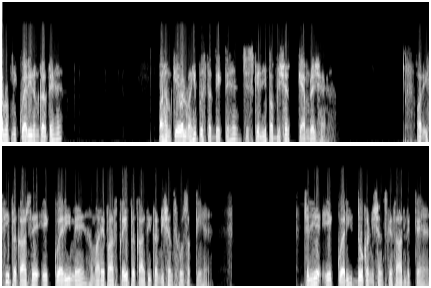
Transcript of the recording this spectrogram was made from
अब अपनी क्वेरी रन करते हैं। और हम केवल वही पुस्तक देखते हैं जिसके लिए पब्लिशर कैम्ब्रिज है। और इसी प्रकार से एक क्वेरी में हमारे पास कई प्रकार की कंडीशंस हो सकती हैं। चलिए एक क्वेरी दो कंडीशंस के साथ लिखते हैं।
